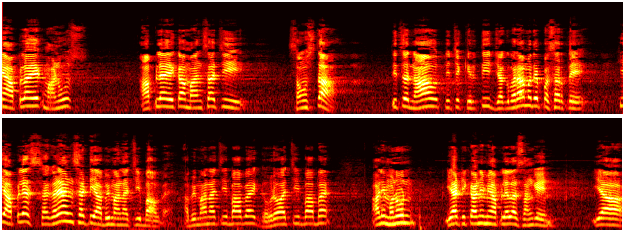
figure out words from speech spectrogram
आपला एक माणूस आपल्या एका माणसाची संस्था तिचं नाव तिची कीर्ती जगभरामध्ये पसरते ही आपल्या सगळ्यांसाठी अभिमानाची बाब आहे. अभिमानाची बाब आहे गौरवाची बाब आहे. आणि म्हणून या ठिकाणी मी आपल्याला सांगेन या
